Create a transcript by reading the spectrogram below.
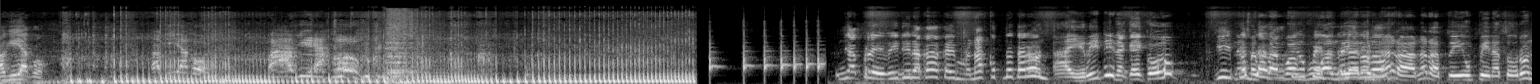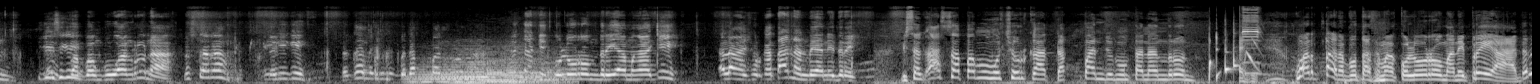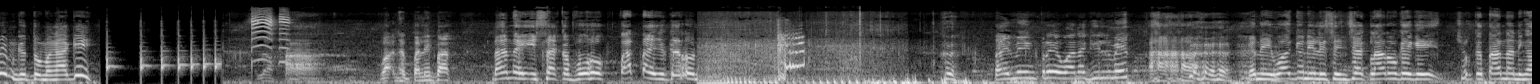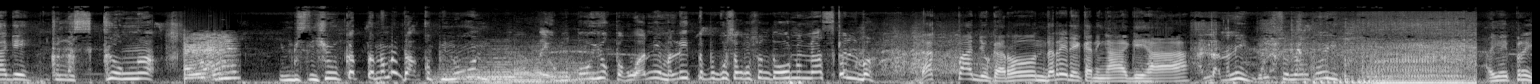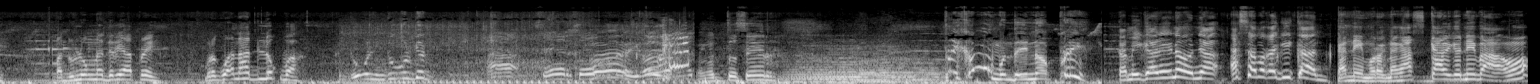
Pagi ako. Pagi ako. Pagi ako. Nya pre, ready na ka kay manakop na taron. Ay, ready na kay ko. Gi, Na plus na ang tiupe magpabuang na rin ron. Nara, nara, tuy upi na to ron. Sige, sige. Magpabuang ron ah. Plus na. Sige, sige. Daghan lagi nagbadakpan ron. Nagka kay kulurom diri ang mga gi. Ala nga, surkatanan ba yan ni diri? Bisag asa pa mo mo shortcut, dakpan jud mong tanan ron. Kwarta na puta sa mga kulurom ani pre ah. Dari mo gyud mga gi. Ah, wa nagpalibat. Nanay isa ka buhok, patay yung karon. Timing pre, wa nag helmet. Ah, Kani, wag yun ni lisensya, klaro kay kay surkatanan ni ngagi. Kalas ko nga. Imbis ni shortcut ta naman, dako pinuon. Tay, og mutuyok, pakuan ni, malit na akong sundoon ng naskal ba? Dakpan yung karon, dari de kaning agi ha. Ala na ni, diretso na lang ko eh. Ay ay pre, padulong na diri pre. Murag wa na hadlok ba? Duol ning duol gyud. Ah, sir, sir. Ay, ay. to, sir. Pre, kamo munday na, pre. Kami gani no, nya asa makagikan? Kani murag nangaskal gyud ni ba, oh?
